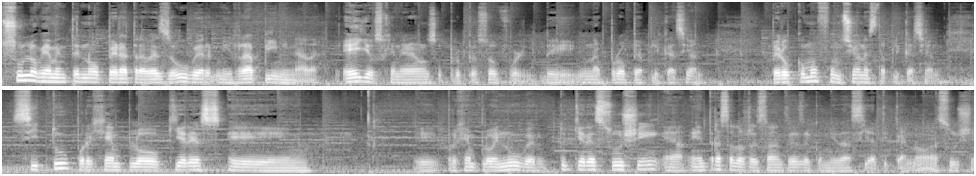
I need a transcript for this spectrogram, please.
Zul obviamente no opera a través de Uber, ni Rappi, ni nada. Ellos generaron su propio software de una propia aplicación. Pero ¿cómo funciona esta aplicación? Si tú, por ejemplo, quieres, eh, eh, por ejemplo, en Uber, tú quieres sushi, eh, entras a los restaurantes de comida asiática, ¿no? A sushi.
